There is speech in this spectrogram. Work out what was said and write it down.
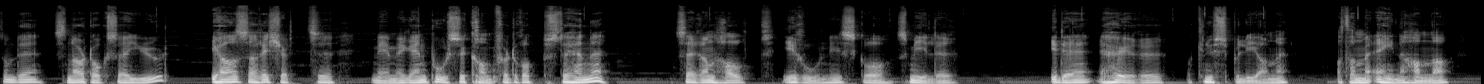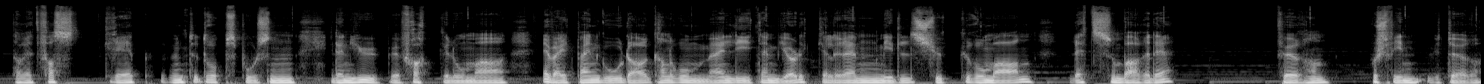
som det snart også er jul, ja, så har jeg kjøpt med meg en pose Camphor Drops til henne ser han halvt ironisk og smiler, idet jeg hører av knuspelyene at han med ene handa tar et fast grep rundt dropsposen i den djupe frakkelomma jeg veit på en god dag kan romme en liten mjølk eller en middels tjukk roman, lett som bare det, før han forsvinner ut døra.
